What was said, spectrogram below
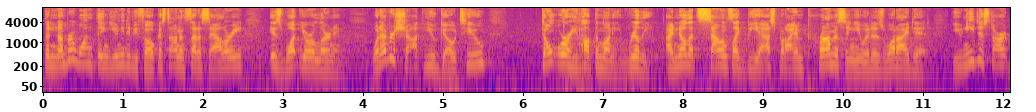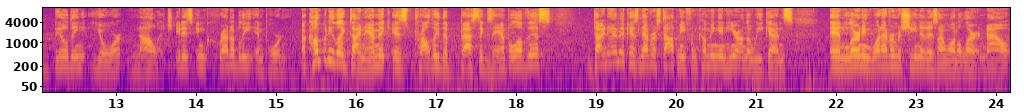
the number one thing you need to be focused on instead of salary is what you're learning. Whatever shop you go to, don't worry about the money, really. I know that sounds like BS, but I am promising you it is what I did you need to start building your knowledge. It is incredibly important. A company like Dynamic is probably the best example of this. Dynamic has never stopped me from coming in here on the weekends and learning whatever machine it is I want to learn. Now,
